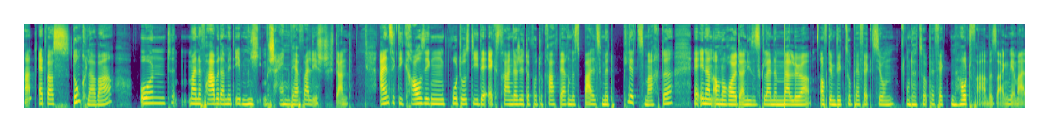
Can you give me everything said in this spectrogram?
hat, etwas dunkler war und meine Farbe damit eben nicht im Scheinwerferlicht stand. Einzig die grausigen Fotos, die der extra engagierte Fotograf während des Balls mit Blitz machte, erinnern auch noch heute an dieses kleine Malheur auf dem Weg zur Perfektion oder zur perfekten Hautfarbe, sagen wir mal.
